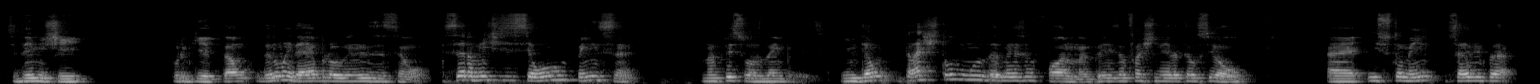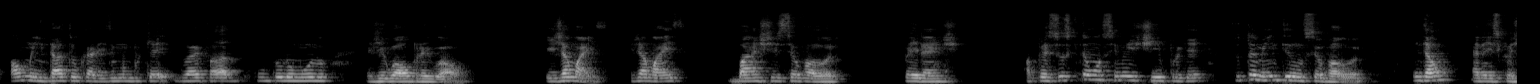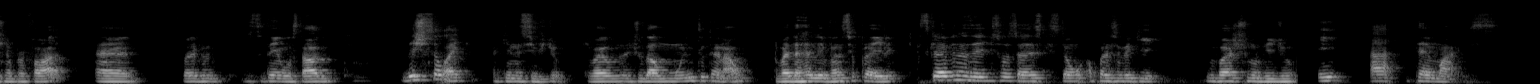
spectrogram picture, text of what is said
se demitir porque estão dando uma ideia para a organização, sinceramente esse CEO não pensa nas pessoas da empresa. Então, trate todo mundo da mesma forma, desde a faxineira até o CEO. É, isso também serve para aumentar teu carisma, porque tu vai falar com todo mundo de igual para igual. E jamais, jamais baixe seu valor perante a pessoas que estão acima de ti, porque tu também tem o seu valor. Então, era isso que eu tinha para falar. É, espero que você tenha gostado. Deixe o seu like aqui nesse vídeo, que vai ajudar muito o canal, vai dar relevância para ele. Escreve nas redes sociais que estão aparecendo aqui embaixo no vídeo e até mais.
